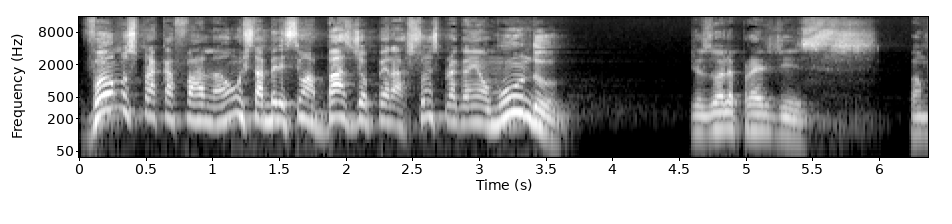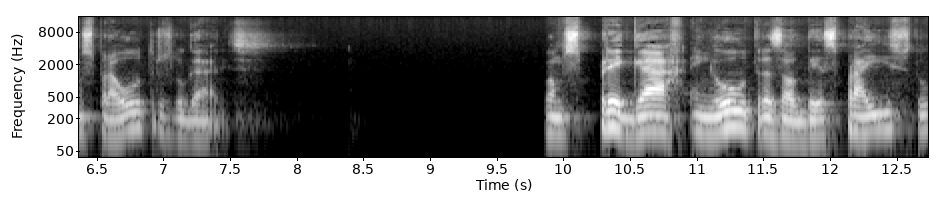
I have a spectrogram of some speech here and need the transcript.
vamos para Cafarnaum estabelecer uma base de operações para ganhar o mundo. Jesus olha para ele e diz: Vamos para outros lugares. Vamos pregar em outras aldeias. Para isto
